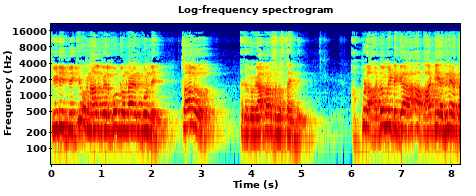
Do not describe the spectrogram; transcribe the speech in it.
టీడీపీకి ఒక నాలుగు వేల కోట్లు ఉన్నాయనుకోండి చాలు అది ఒక వ్యాపార సంస్థ అయింది. అప్పుడు ఆటోమేటిక్గా ఆ పార్టీ అధినేత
